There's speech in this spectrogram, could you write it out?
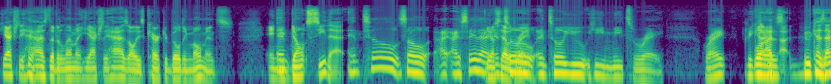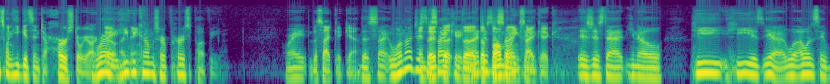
He actually Yeah. has the dilemma. He actually has all these character building moments, and, you don't see that. Until so, I, I say that see that until until you he meets Rey, right? Well, I- Because I- because that's when he gets into her story arc. right, though, he think. becomes her purse puppy, right? the sidekick. Yeah, The side, well, not just and the, the, sidekick, the, the just the bumbling sidekick. sidekick. It's just that you know he he is yeah. Well, I wouldn't say you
